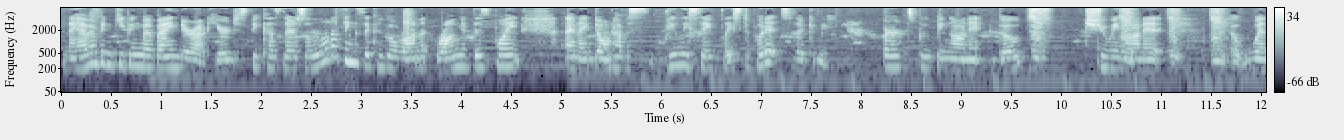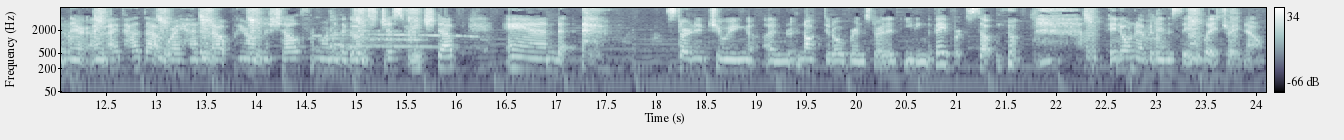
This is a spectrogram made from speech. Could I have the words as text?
And I haven't been keeping my binder out here just because there's a lot of things that could go wrong, wrong at this point, and I don't have a really safe place to put it. So there can be birds pooping on it, goats chewing on it, uh, when they're I, have had that where I had it out here on the shelf and one of the goats just reached up and started chewing and knocked it over and started eating the paper. So I don't have it in a safe place right now.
